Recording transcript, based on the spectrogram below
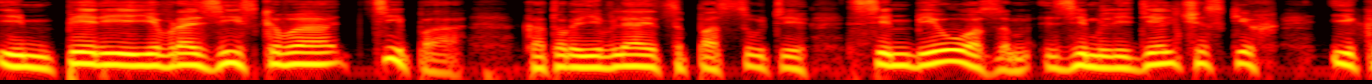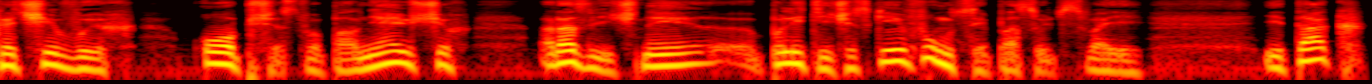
империи евразийского типа, которая является, по сути, симбиозом земледельческих и кочевых обществ, выполняющих различные э, политические функции, по сути своей. Итак,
